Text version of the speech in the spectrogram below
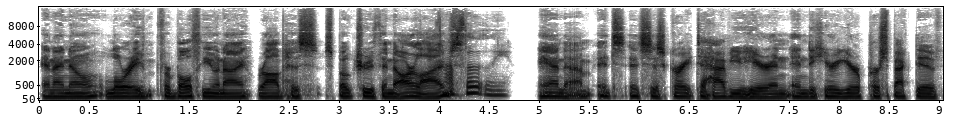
and I know Lori, for both you and I, Rob has spoke truth into our lives. Absolutely. And um, it's it's just great to have you here and and to hear your perspective,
